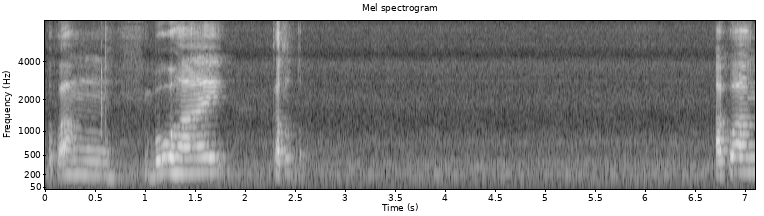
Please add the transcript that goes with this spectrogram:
ako ang buhay, katuto, ako ang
